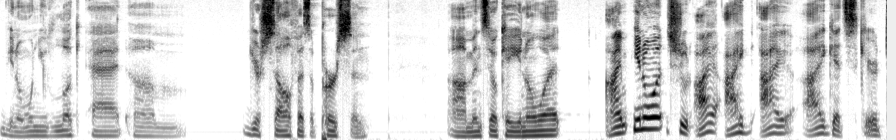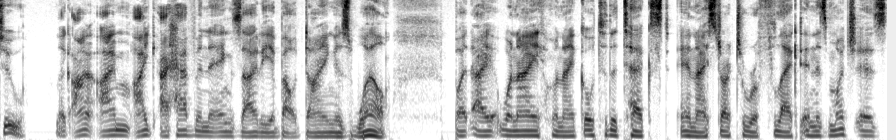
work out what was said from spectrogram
you know when you look at um yourself as a person um and say okay you know what i'm you know what? Shoot i i i i get scared too. Like i i'm i, I have an anxiety about dying as well. But i when i when i go to the text and i start to reflect and as much as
